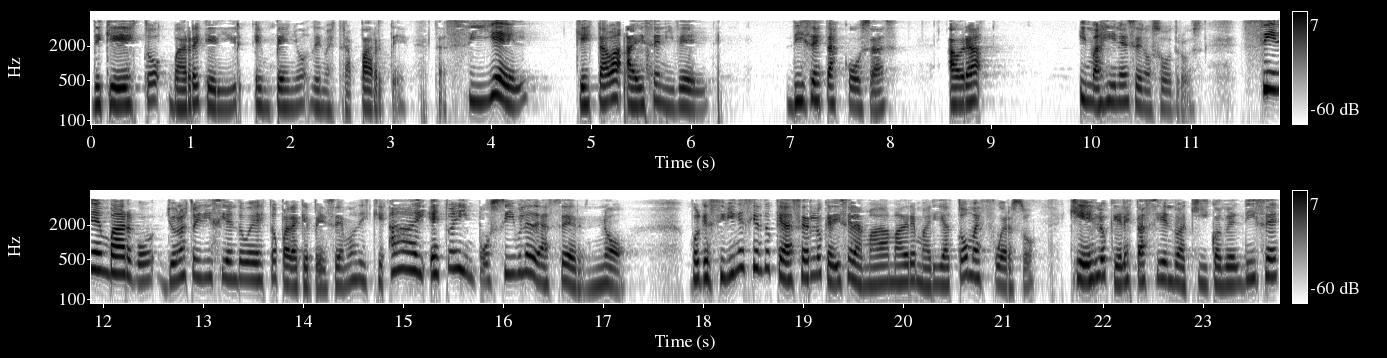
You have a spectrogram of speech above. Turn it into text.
de que esto va a requerir empeño de nuestra parte. si Él, que estaba a ese nivel, dice estas cosas, ahora imagínense nosotros. Sin embargo, yo no estoy diciendo esto para que pensemos de que, ay, esto es imposible de hacer. No. Porque si bien es cierto que hacer lo que dice la amada Madre María toma esfuerzo, que es lo que él está haciendo aquí, cuando él dice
